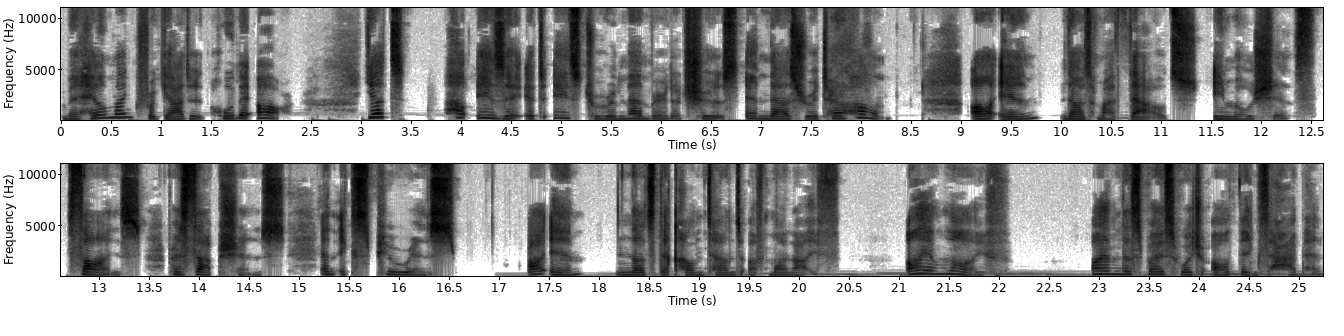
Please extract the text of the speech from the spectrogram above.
when humans forget who they are. Yet, how easy it is to remember the truth and thus return home. I am not my thoughts, emotions, signs, perceptions, and experience. I am not the content of my life. I am life. I am the space which all things happen.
